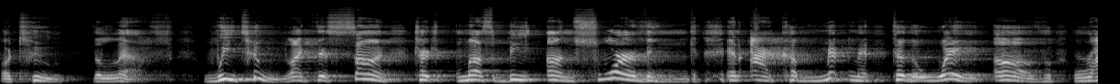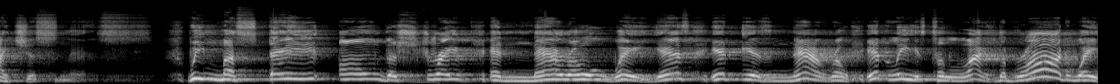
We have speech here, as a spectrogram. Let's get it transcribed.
or to the left. We too, like this son, church, must be unswerving in our commitment to the way of righteousness. We must stay on the straight and narrow way. Yes, it is narrow. It leads to life. The broad way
